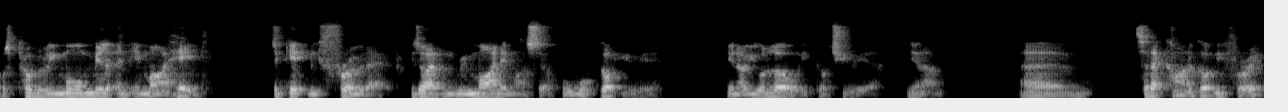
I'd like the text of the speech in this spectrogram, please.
I was probably more militant in my head to get me through that because I haven't reminded myself, well, what got you here? You know, your loyalty got you here. You know, um, so that kind of got me through it.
